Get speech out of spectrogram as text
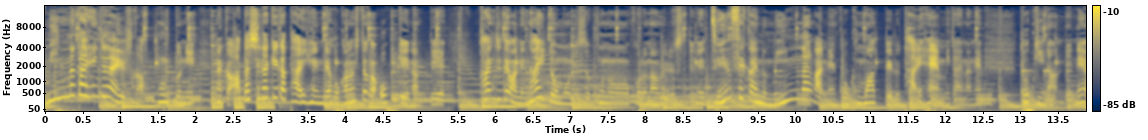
みんな大変じゃないですか。本当に。なんか私だけが大変で他の人が OK なんて感じではねないと思うんですよ。このコロナウイルスってね。全世界のみんながねこう困ってる大変みたいなね時なんでね。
